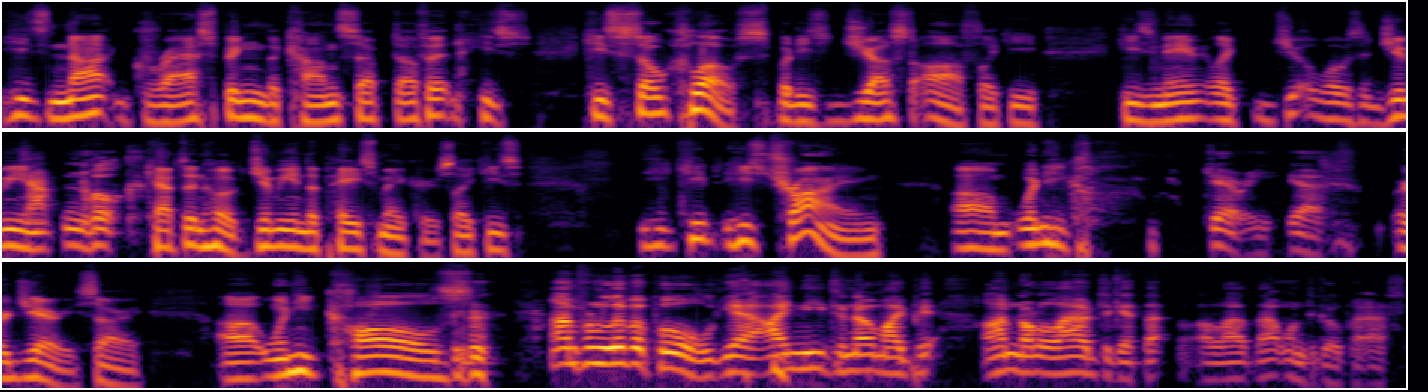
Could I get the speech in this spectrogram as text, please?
he's not grasping the concept of it. He's he's so close, but he's just off. Like he he's named like what was it, Jimmy and Captain Hook. Captain Hook, Jimmy and the Pacemakers. Like he's he keeps he's trying. Um, when he Jerry, yeah. or Jerry, sorry, uh, when he calls I'm from Liverpool. Yeah, I need to know my. I'm not allowed to get that allowed that one to go past.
